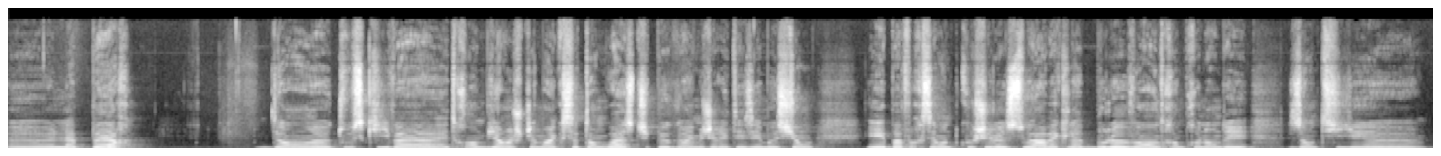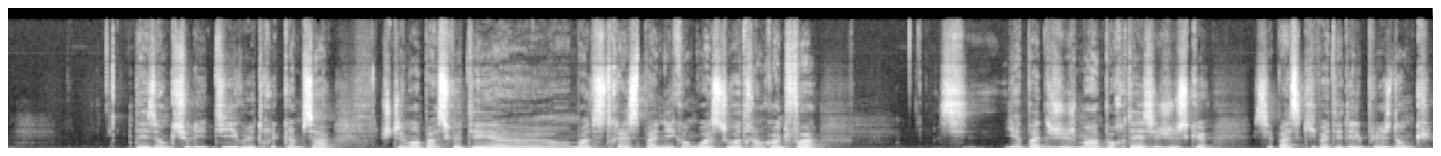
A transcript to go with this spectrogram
euh, la peur, dans euh, tout ce qui va être ambiant justement avec cette angoisse. Tu peux quand même gérer tes émotions et pas forcément te coucher le soir avec la boule au ventre en prenant des anti... Euh, des anxiolytiques ou des trucs comme ça, justement parce que tu es en mode stress, panique, angoisse ou autre. Et encore une fois, il n'y a pas de jugement à porter, c'est juste que c'est pas ce qui va t'aider le plus. Donc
